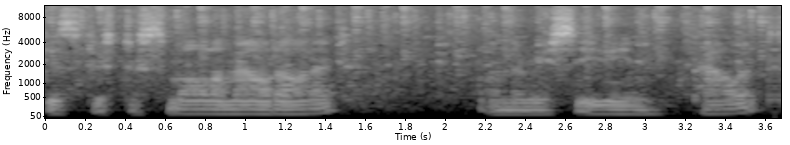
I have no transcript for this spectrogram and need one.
Gets just a small amount on it on the receiving pallet.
